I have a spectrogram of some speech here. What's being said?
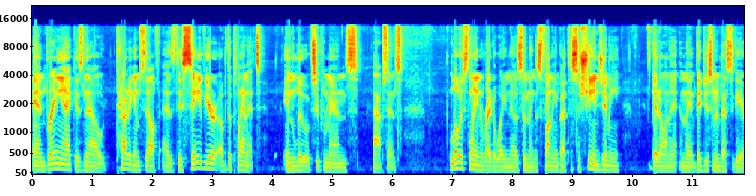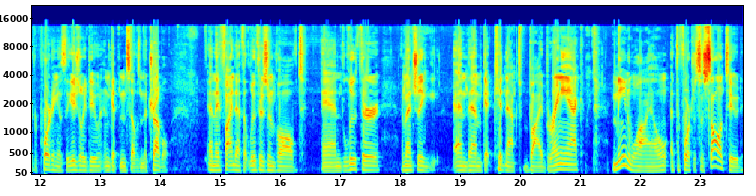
And Brainiac is now touting himself as the savior of the planet in lieu of Superman's absence. Lois Lane right away knows something is funny about this, so she and Jimmy get on it and they, they do some investigative reporting as they usually do and get themselves into trouble. And they find out that Luthor's involved, and Luthor eventually and them get kidnapped by Brainiac. Meanwhile, at the Fortress of Solitude,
